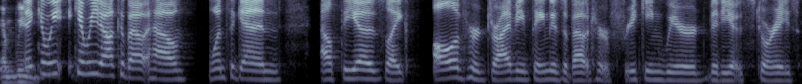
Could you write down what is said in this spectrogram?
And we and can we can we talk about how once again Althea's like all of her driving thing is about her freaking weird video stories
